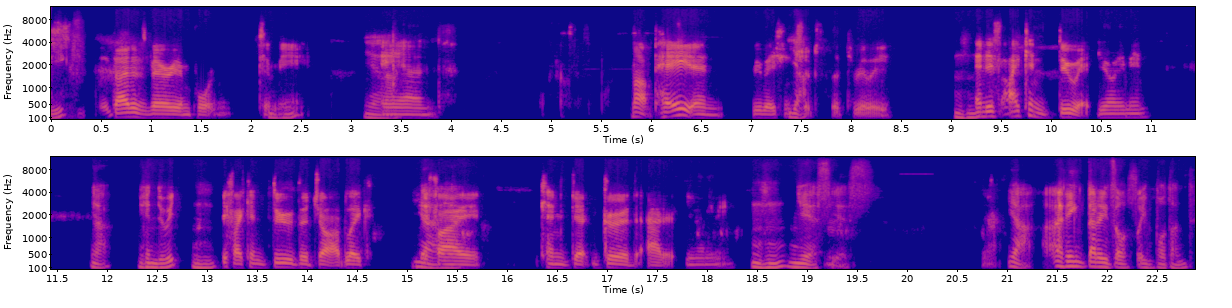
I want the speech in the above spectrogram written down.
colleagues? that is very important to me. Yeah. And what else is important? not pay and relationships. That's really Mhm. and if I can do it, you know what I mean? Yeah, you can do it. Mhm. If I can do the job, like Yeah. if yeah. I can get good at it, you know what I mean? Mhm. Yes, Mm. yes. Yeah. Yeah, I think that is also important.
